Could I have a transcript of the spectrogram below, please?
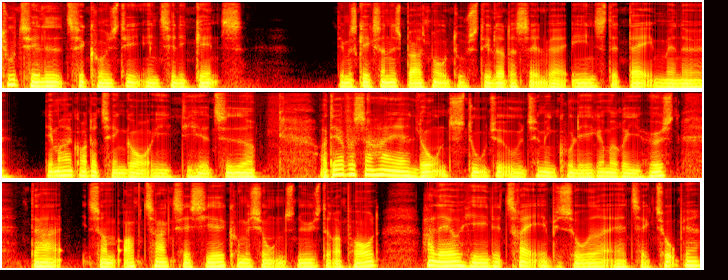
Du tillid til kunstig intelligens? Det er måske ikke sådan et spørgsmål, du stiller dig selv hver eneste dag, men øh, det er meget godt at tænke over i de her tider. Og derfor så har jeg lånt studiet ud til min kollega Marie Høst, der som optakt til Siri-kommissionens nyeste rapport har lavet hele tre episoder af Tektopia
